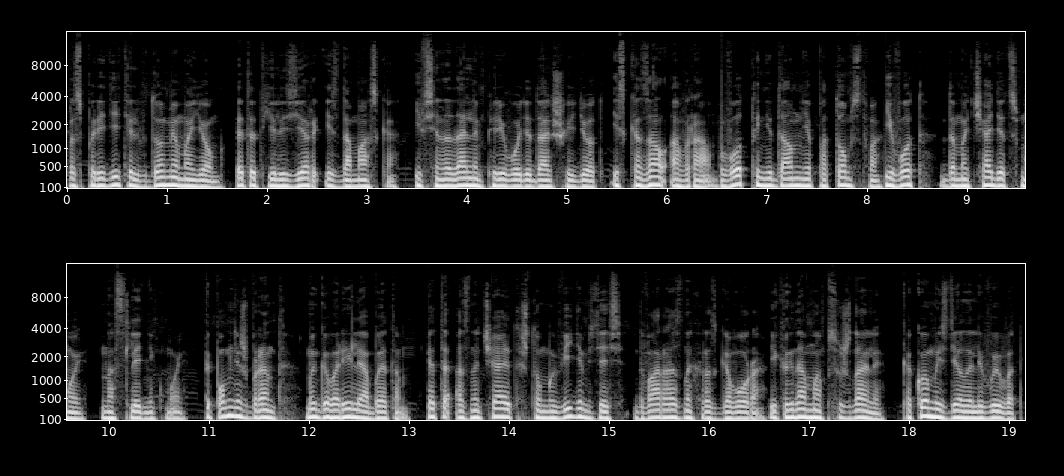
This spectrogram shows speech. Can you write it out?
распорядитель в доме моем, этот Елизер из Дамаска». И в синодальном переводе дальше идет. «И сказал Авраам, вот ты не дал мне потомства, и вот домочадец мой, наследник мой». Ты помнишь, Брент, мы говорили об этом. Это означает, что мы видим здесь два разных разговора. И когда мы обсуждали, какой мы сделали вывод,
